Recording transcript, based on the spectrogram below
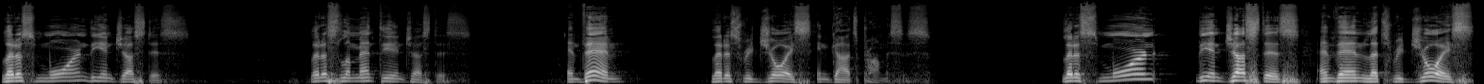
let us mourn the injustice. Let us lament the injustice. And then, let us rejoice in God's promises. Let us mourn the injustice, and then let's rejoice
